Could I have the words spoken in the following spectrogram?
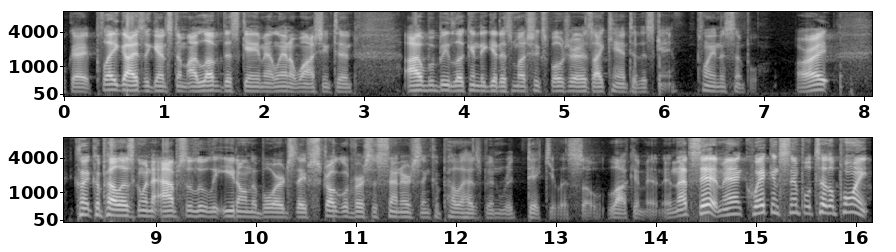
Okay, play guys against them. I love this game, Atlanta, Washington. I would be looking to get as much exposure as I can to this game. Plain and simple. All right. Clint Capela is going to absolutely eat on the boards. They've struggled versus centers, and Capela has been ridiculous. So lock him in. And that's it, man. Quick and simple to the point.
